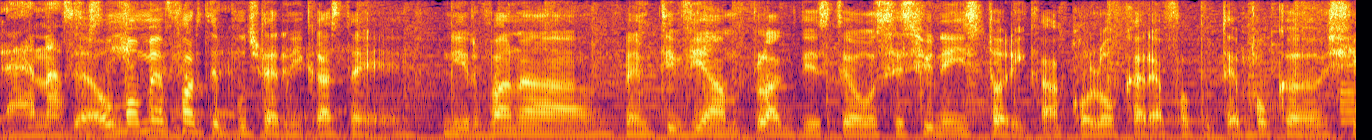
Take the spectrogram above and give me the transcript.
Da, n-a fost un nici moment foarte varianta puternic, asta e. Nirvana MTV Unplugged este o sesiune istorică acolo care a făcut epocă și,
